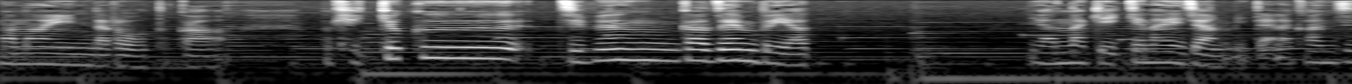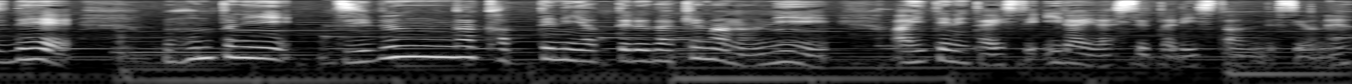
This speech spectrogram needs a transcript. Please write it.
まないんだろうとか結局自分が全部やってやんなきゃいけないじゃんみたいな感じでもう本当に自分が勝手にやってるだけなのに相手に対してイライラしてたりしたんですよね。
